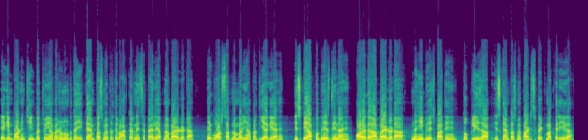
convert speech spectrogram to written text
एक इंपॉर्टेंट चीज़ बच्चों, यहाँ पर उन्होंने बताई कैंपस में प्रतिभाग करने से पहले अपना बायोडाटा एक व्हाट्सअप नंबर यहाँ पर दिया गया है। इस पे आपको भेज देना है। और अगर आप बायोडाटा नहीं भेज पाते हैं तो प्लीज़ आप इस कैंपस में पार्टिसिपेट मत करिएगा।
